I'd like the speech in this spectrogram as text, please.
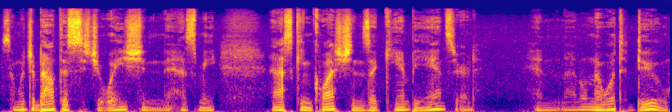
So much about this situation has me asking questions that can't be answered, and I don't know what to do.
